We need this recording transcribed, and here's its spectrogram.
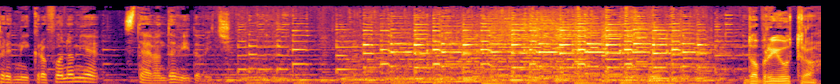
Pred mikrofonom je Stevan Davidović. Dobro jutro.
